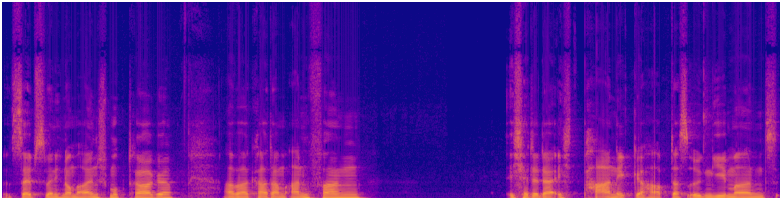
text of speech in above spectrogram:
selbst wenn ich normalen Schmuck trage. Aber gerade am Anfang, ich hätte da echt Panik gehabt, dass irgendjemand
